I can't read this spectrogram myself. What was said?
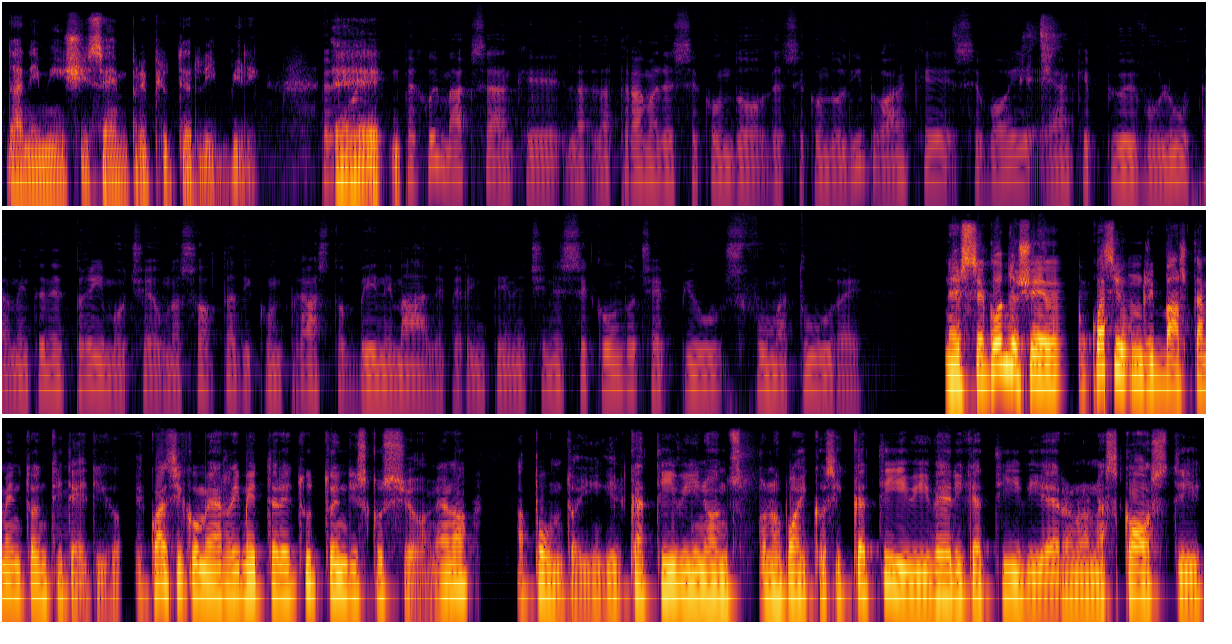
da nemici sempre più terribili. Per, eh, cui, per cui, Max anche la, la trama del secondo, del secondo, libro, anche se vuoi, è anche più evoluta, mentre nel primo c'è una sorta di contrasto bene-male per intenderci, nel secondo c'è più sfumature. Nel secondo c'è quasi un ribaltamento antitetico, è quasi come a rimettere tutto in discussione, no? Appunto i, cattivi non sono poi così cattivi, i veri cattivi erano nascosti,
